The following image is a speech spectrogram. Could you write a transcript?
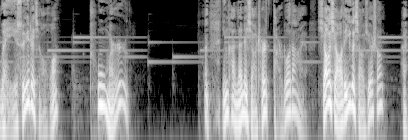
尾随着小黄出门了。哼，您看咱这小陈胆儿多大呀？小小的一个小学生，哎，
